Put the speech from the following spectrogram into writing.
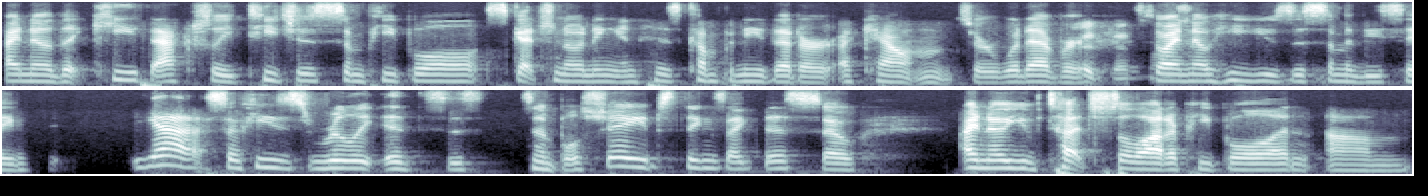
I know that Keith actually teaches some people sketchnoting in his company that are accountants or whatever. Good, So I know he uses some of these same. Yeah, so he's really it's just simple shapes, things like this. So I know you've touched a lot of people, and um,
